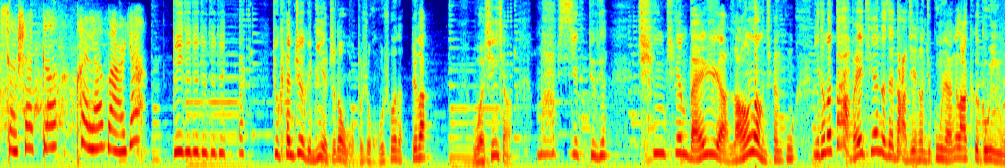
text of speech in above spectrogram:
小帅哥，快来玩呀！对对对对对对，哎，就看这个你也知道我不是胡说的，对吧？我心想，妈逼，对不对？青天白日啊，朗朗乾坤，你他妈大白天的在大街上就公然拉客勾引我，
